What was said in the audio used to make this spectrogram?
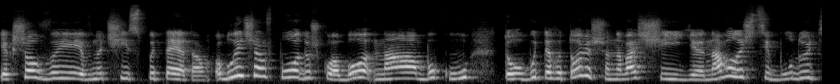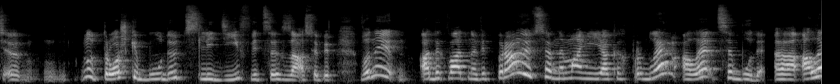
якщо ви вночі спите там обличчям в подушку або на боку, то будьте готові, що на вашій наволочці будуть е, ну трошки будуть слідів від цих засобів. Вони адекватно відпираються, нема ніяких проблем, але це буде. Е, але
